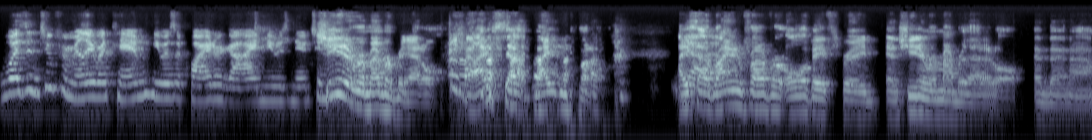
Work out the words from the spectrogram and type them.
wasn't too familiar with him. He was a quieter guy and he was new to she me. She didn't remember me at all. And I sat right in front of her. I yeah. sat right in front of her all of eighth grade and she didn't remember that at all. And then uh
